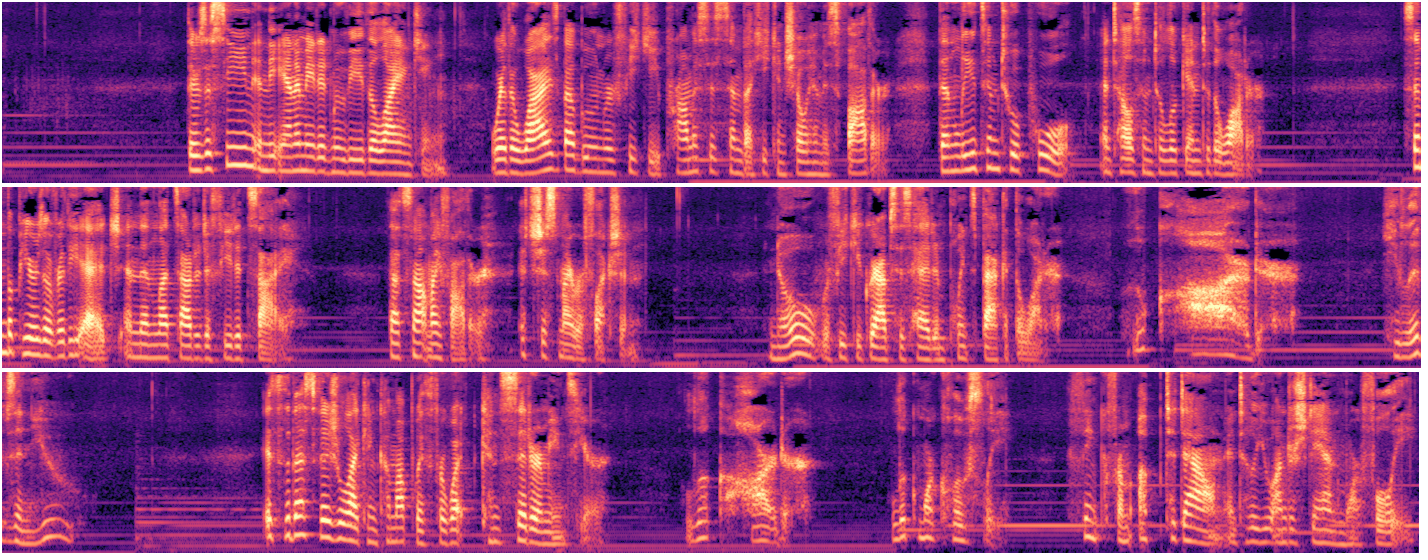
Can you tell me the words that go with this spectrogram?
There's a scene in the animated movie The Lion King where the wise baboon Rafiki promises Simba he can show him his father, then leads him to a pool and tells him to look into the water. Simba peers over the edge and then lets out a defeated sigh. That's not my father, it's just my reflection. No, Rafiki grabs his head and points back at the water. Look harder. He lives in you. It's the best visual I can come up with for what consider means here. Look harder. Look more closely. Think from up to down until you understand more fully.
